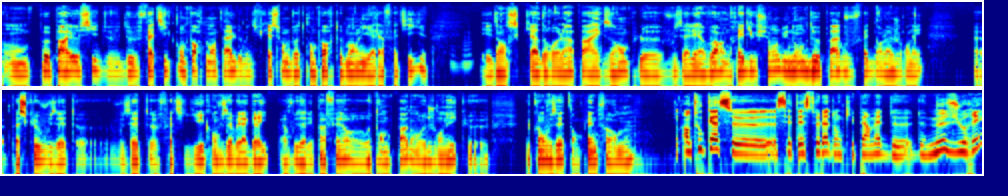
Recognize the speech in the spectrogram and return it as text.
on peut parler aussi de, de fatigue comportementale, de modification de votre comportement lié à la fatigue. Mhm. Et dans ce cadre-là, par exemple, vous allez avoir une réduction du nombre de pas que vous faites dans la journée parce que vous êtes, euh, vous êtes fatigué. Quand vous avez la grippe, bah, vous n'allez pas faire autant de pas dans votre journée que, que quand vous êtes en pleine forme. En tout cas, ce- ces tests-là, donc, qui permettent de, de mesurer,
